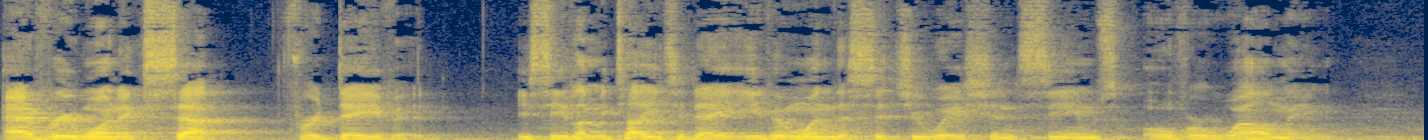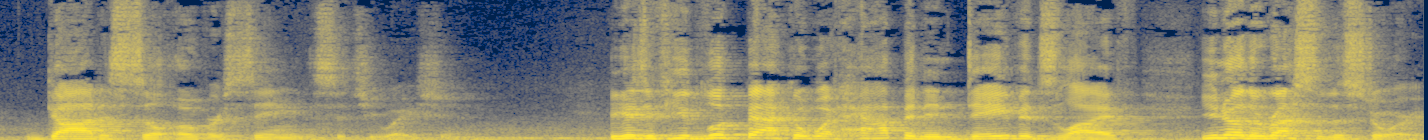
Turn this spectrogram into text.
everyone except for David. You see, let me tell you today, even when the situation seems overwhelming, God is still overseeing the situation. Because if you look back at what happened in David's life, you know the rest of the story.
